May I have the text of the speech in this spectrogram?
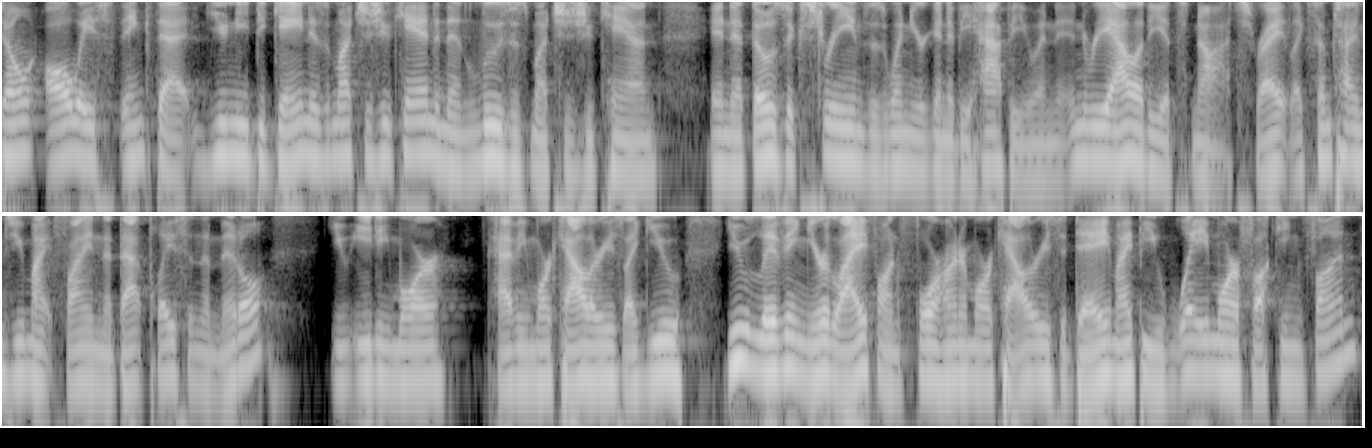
don't always think that you need to gain as much as you can and then lose as much as you can. And at those extremes is when you're going to be happy. When in reality, it's not, right? Like sometimes you might find that that place in the middle, you eating more, having more calories, like you, you living your life on 400 more calories a day might be way more fucking fun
